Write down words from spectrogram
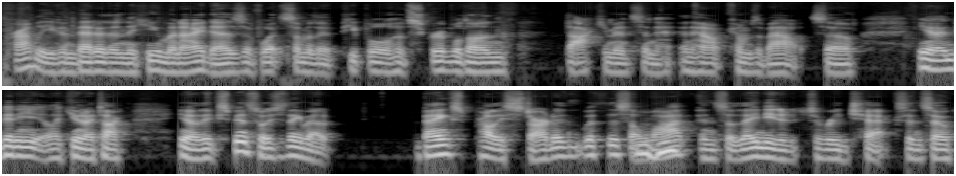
probably even better than the human eye does of what some of the people have scribbled on documents and and how it comes about. So, you know, and Benny, like you and I talked, you know, the expense was you think about banks probably started with this a mm-hmm. lot, and so they needed to read checks, and so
